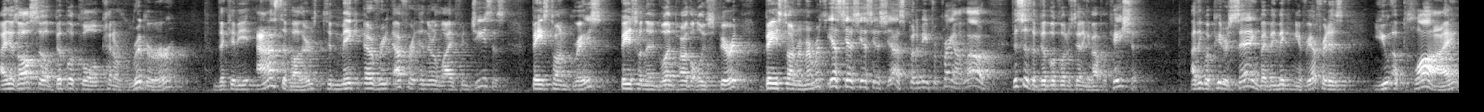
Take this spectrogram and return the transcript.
I think there's also a biblical kind of rigor that can be asked of others to make every effort in their life in Jesus based on grace, based on the indwelling power of the Holy Spirit, based on remembrance. Yes, yes, yes, yes, yes. But I mean, for crying out loud, this is the biblical understanding of application. I think what Peter's saying by making every effort is you apply,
